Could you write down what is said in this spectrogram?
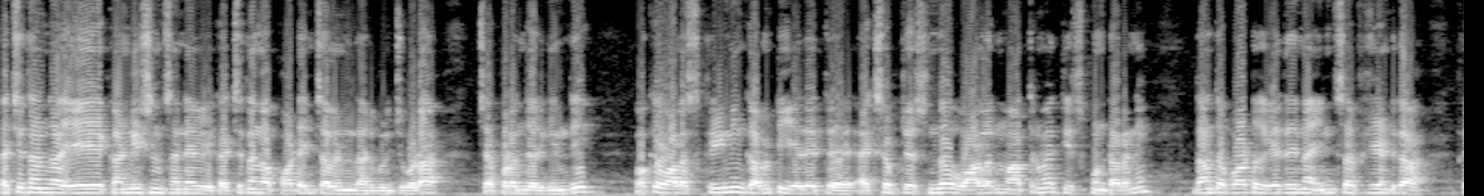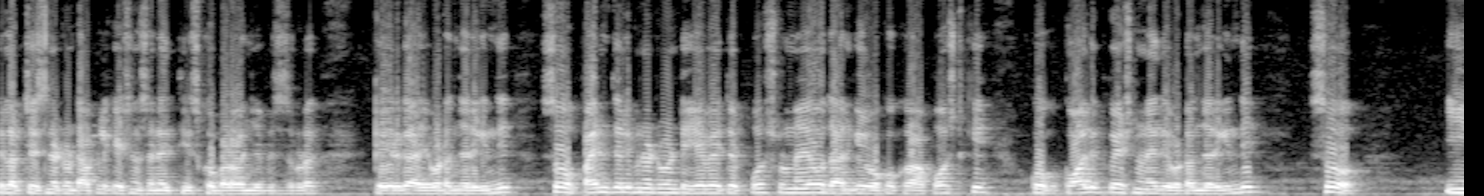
ఖచ్చితంగా ఏ ఏ కండిషన్స్ అనేవి ఖచ్చితంగా పాటించాలనే దాని గురించి కూడా చెప్పడం జరిగింది. ఓకే వాళ్ళ స్క్రీనింగ్ కమిటీ ఏదైతే యాక్సెప్ట్ చేస్తుందో వాళ్ళని మాత్రమే తీసుకుంటారని దాంతోపాటు ఏదైనా ఇన్సఫిషియెంట్గా ఫిలప్ చేసినటువంటి అప్లికేషన్స్ అనేది తీసుకోబడవని చెప్పేసి కూడా క్లియర్గా ఇవ్వడం జరిగింది. సో పైన తెలిపినటువంటి ఏవైతే పోస్టులు ఉన్నాయో దానికి ఒక్కొక్క పోస్ట్కి ఒక్కొక్క క్వాలిఫికేషన్ అనేది ఇవ్వడం జరిగింది. సో ఈ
